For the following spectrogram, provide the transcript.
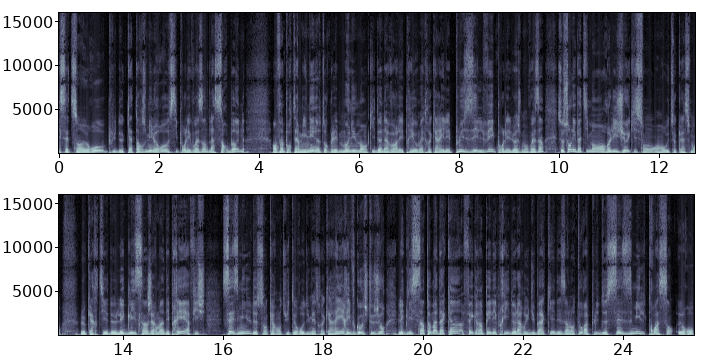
700 euros, plus de 14 000 euros aussi pour les voisins de la Sorbonne. Enfin, pour terminer, notons que les monuments qui donnent à voir les prix au mètre carré les plus élevés pour les logements voisins, ce sont les bâtiments religieux qui sont en haut de ce classement. Le quartier de l'église Saint-Germain-des-Prés affiche 16 248 euros du mètre carré. Rive gauche toujours, l'église Saint-Thomas d'Aquin fait grimper les prix de la rue du Bac et des alentours à plus de 16 300 euros.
